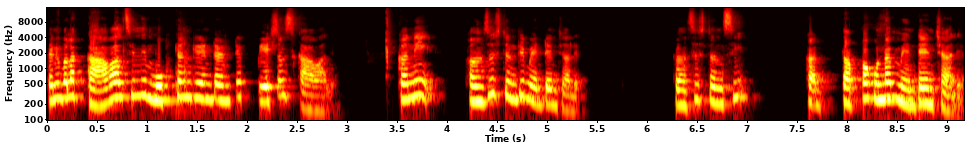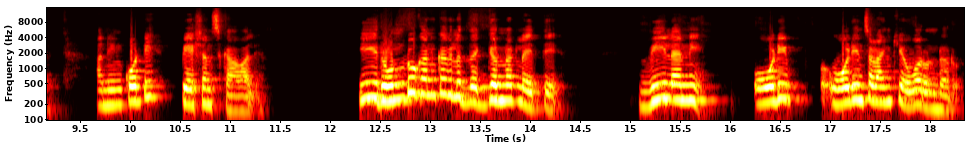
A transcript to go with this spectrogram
కానీ వాళ్ళకి కావాల్సింది ముఖ్యంగా ఏంటంటే పేషెన్స్ కావాలి. కానీ కన్సిస్టెన్సీ మెయింటైన్ చేయాలి. కన్సిస్టెన్సీ తప్పకుండా మెయింటైన్ చేయాలి. అని ఇంకోటి పేషెన్స్ కావాలి. ఈ రెండు కనుక వీళ్ళ దగ్గర ఉన్నట్లయితే వీళ్ళని ఓడి ఓడించడానికి ఎవరు ఉండరు.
